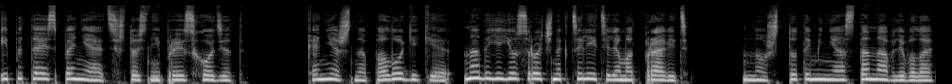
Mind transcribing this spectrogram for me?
и пытаясь понять, что с ней происходит. Конечно, по логике, надо ее срочно к целителям отправить, но что-то меня останавливало.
